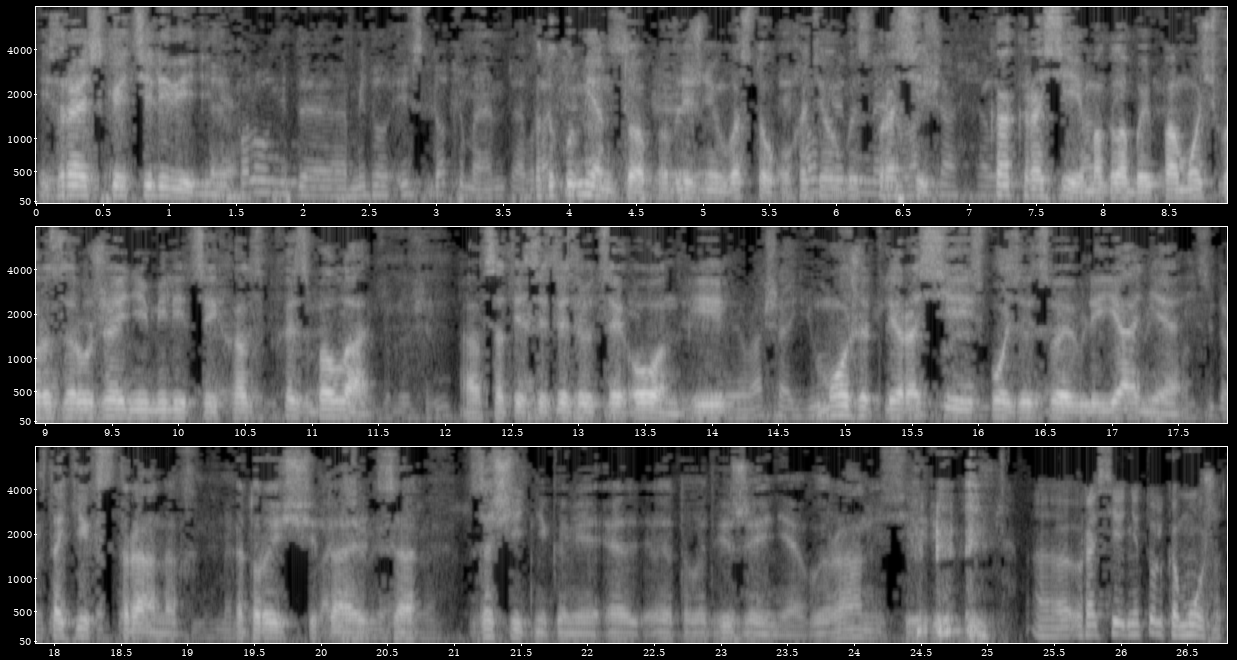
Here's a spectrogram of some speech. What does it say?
Израильское телевидение. По документу по Ближнему Востоку хотел бы спросить, как Россия могла бы помочь в разоружении милиции Хезболла в соответствии с резолюцией ООН? И может ли Россия использовать свое влияние в таких странах, которые считаются защитниками э, этого движения в Иран и Сирии? Россия не только может,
